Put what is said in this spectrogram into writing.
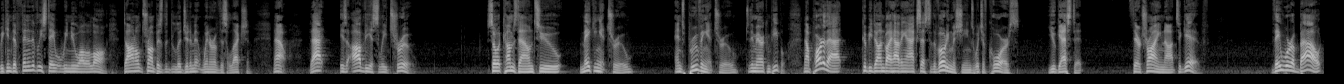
we can definitively state what we knew all along. Donald Trump is the legitimate winner of this election. Now, that is obviously true. So it comes down to making it true and proving it true to the American people. Now, part of that could be done by having access to the voting machines, which, of course, you guessed it, they're trying not to give. They were about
